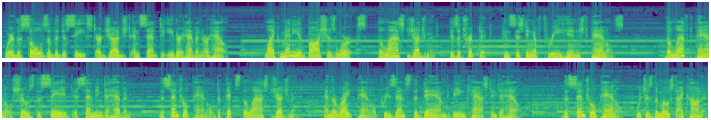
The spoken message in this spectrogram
where the souls of the deceased are judged and sent to either heaven or hell. Like many of Bosch's works, The Last Judgment is a triptych consisting of three hinged panels. The left panel shows the saved ascending to heaven. The central panel depicts the Last Judgment, and the right panel presents the damned being cast into hell. The central panel, which is the most iconic,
